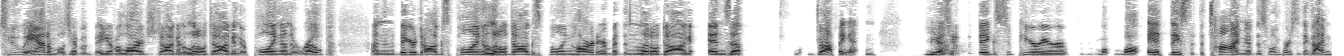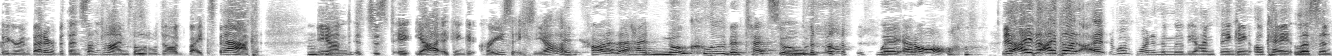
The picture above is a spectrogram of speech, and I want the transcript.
two animals? You have a you have a large dog and a little dog, and they're pulling on the rope, and then the bigger dog's pulling, the little dog's pulling harder, but then the little dog ends up dropping it because Yeah. you have the big superior. Well, at least at the time, you have this one person thinks I'm bigger and better, but then sometimes the little dog bites back, Mhm. and it's just it, yeah, it can get crazy. Yeah. And Kaneda had no clue that Tetsuo was felt this way at all. Yeah, I, I thought at one point in the movie, I'm thinking, okay, listen,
